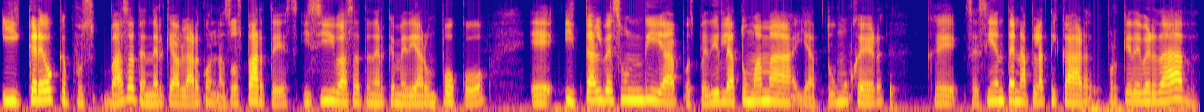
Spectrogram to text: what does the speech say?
Y creo que pues vas a tener que hablar con las dos partes y sí vas a tener que mediar un poco eh, y tal vez un día pues pedirle a tu mamá y a tu mujer que se sienten a platicar porque de verdad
